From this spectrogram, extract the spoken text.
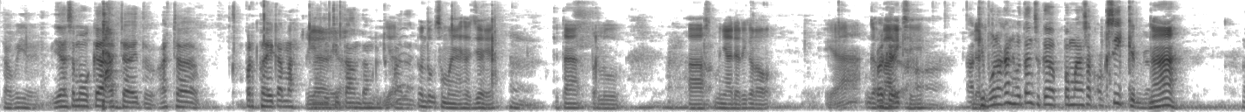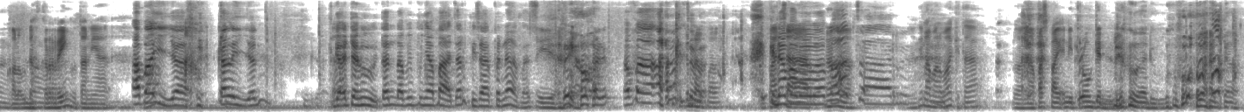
tapi ya ya semoga ada itu ada perbaikan lah Iya, nanti di iya. tahun-tahun ke ya, depan untuk semuanya saja ya Hmm. kita perlu uh, menyadari kalau ya nggak baik sih. Ah. Lagi pula kan hutan juga pemasok oksigen kan? Nah Nah, kalau udah kering hutannya apa iya? Kalian. Nggak ada hutan tapi punya pacar bisa bernapas Iya. apa? Kenapa? Kenapa Pacar. bawa Heeh. pacar? Nanti lama-lama kita uh, napas pakai nitrogen. Waduh. Waduh.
